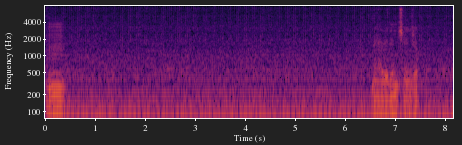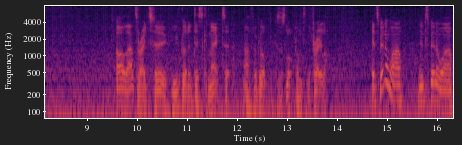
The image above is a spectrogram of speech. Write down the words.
Hmm. Yeah, they didn't change it. Oh, that's right too. You've got to disconnect it. I forgot because it's locked onto the trailer. It's been a while. It's been a while.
